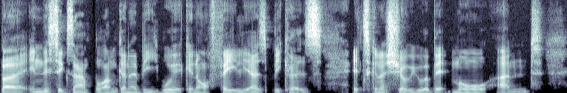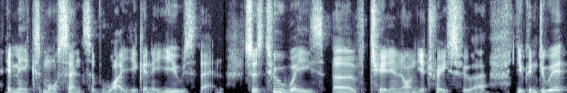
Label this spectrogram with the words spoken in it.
But in this example, I'm going to be working off failures because it's going to show you a bit more and it makes more sense of why you're going to use them. So there's two ways of turning on your Trace Viewer. You can do it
